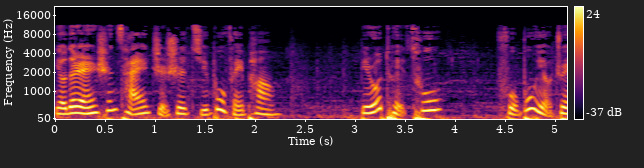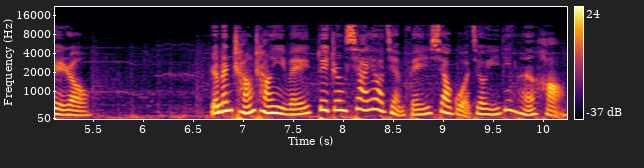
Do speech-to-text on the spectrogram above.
有的人身材只是局部肥胖，比如腿粗、腹部有赘肉。人们常常以为对症下药减肥效果就一定很好，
